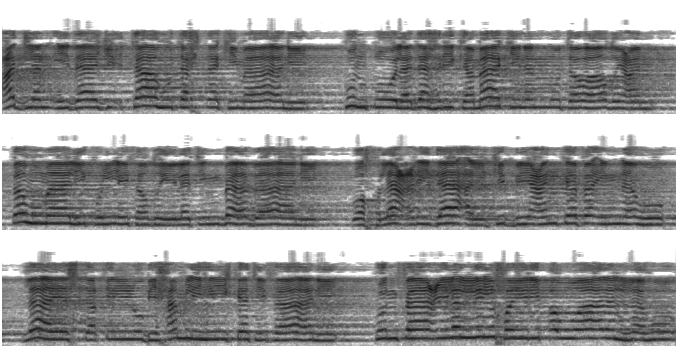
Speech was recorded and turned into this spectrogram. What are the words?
عدلا إذا جئتاه تحتكمان كن طول دهرك ماكنا متواضعا فهما لكل فضيلة بابان. واخلع رداء الكبر عنك فإنه لا يستقل بحمله الكتفان. كن فاعلا للخير قوالا له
